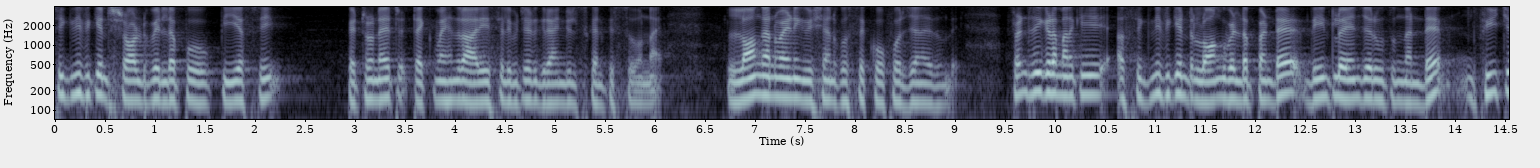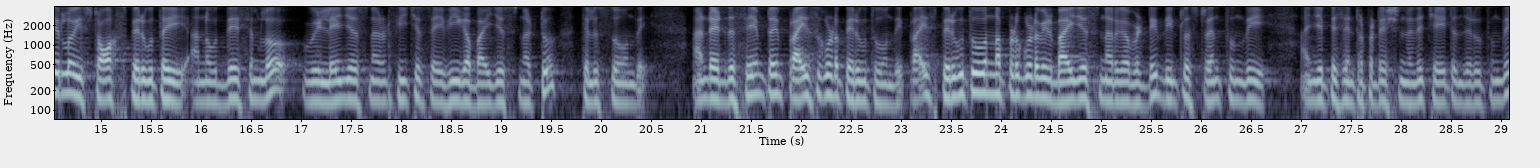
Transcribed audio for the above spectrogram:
Significant short buildup PFC Petronet tech Mahindra REC limited Granules కనిపిస్తూ ఉన్నాయి. లాంగ్ అన్వైండింగ్ విషయానికి వస్తే కోఫోర్జ్ అనేది ఉంది. ఫ్రెండ్స్ ఇక్కడ మనకి ఆ సిగ్నిఫికెంట్ లాంగ్ బిల్డప్ అంటే దీంట్లో ఏం జరుగుతుందంటే ఫ్యూచర్లో ఈ స్టాక్స్ పెరుగుతాయి అన్న ఉద్దేశంలో వీళ్ళు ఏం చేస్తున్నారంటే ఫీచర్స్ హెవీగా బై చేస్తున్నట్టు తెలుస్తూ ఉంది. And at the same time price కూడా పెరుగుతూ ఉంది. ప్రైస్ పెరుగుతూ ఉన్నప్పుడు కూడా వీళ్ళు బై చేస్తున్నారు కాబట్టి దీంట్లో స్ట్రెంగ్త్ ఉంది అని చెప్పేసి ఇంటర్ప్రిటేషన్ అనేది చేయటం జరుగుతుంది.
